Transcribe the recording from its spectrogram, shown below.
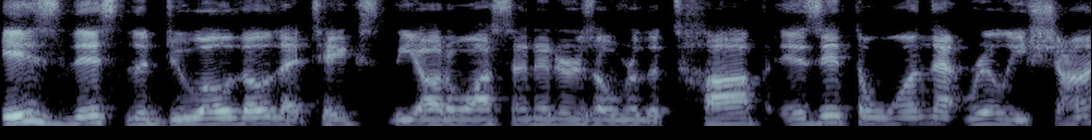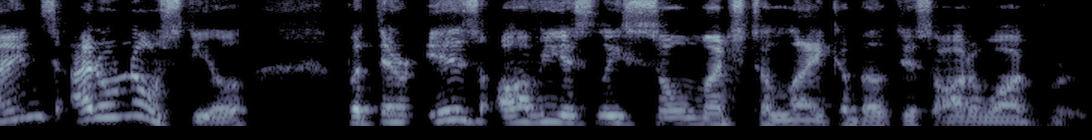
is this the duo, though, that takes the Ottawa Senators over the top? Is it the one that really shines? I don't know, Steele, but there is obviously so much to like about this Ottawa group.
